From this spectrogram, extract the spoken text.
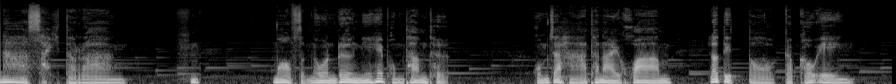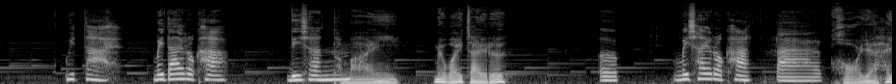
หน้าใส่ตาราง มอบสำนวนเรื่องนี้ให้ผมทำเถอะ ผมจะหาทนายความแล้วติดต่อกับเขาเอง วิตาย ไม่ได้หรอกค่ะ ดิฉันทำไม ไม่ไว้ใจหรือ เออไม่ใช่หรอกค่ะแต่ขออย่าให้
